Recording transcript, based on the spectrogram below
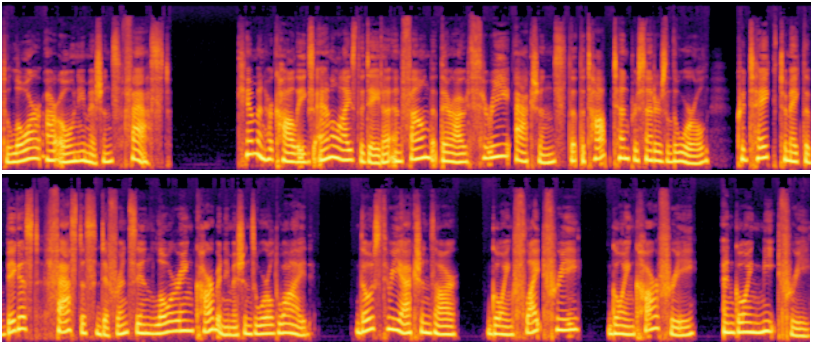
to lower our own emissions fast. Kim and her colleagues analyzed the data and found that there are three actions that the top 10 percenters of the world could take to make the biggest, fastest difference in lowering carbon emissions worldwide. Those three actions are going flight free, going car free, and going meat free.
